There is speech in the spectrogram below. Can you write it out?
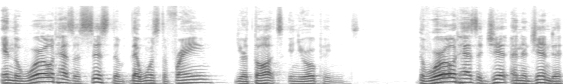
And the world has a system that wants to frame your thoughts and your opinions. The world has a, an agenda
